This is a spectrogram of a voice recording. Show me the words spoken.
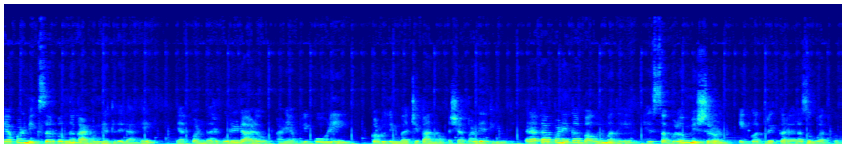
हे आपण मिक्सरमधनं काढून घेतलेलं आहे. यात पंढरपुरी डाळं आणि आपली कोळी कडुलिंबाची पानं अशी आपण घेतली होती. तर आता आपण एका बाउलमध्ये हे सगळं मिश्रण एकत्रित करायला सुरुवात करू.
